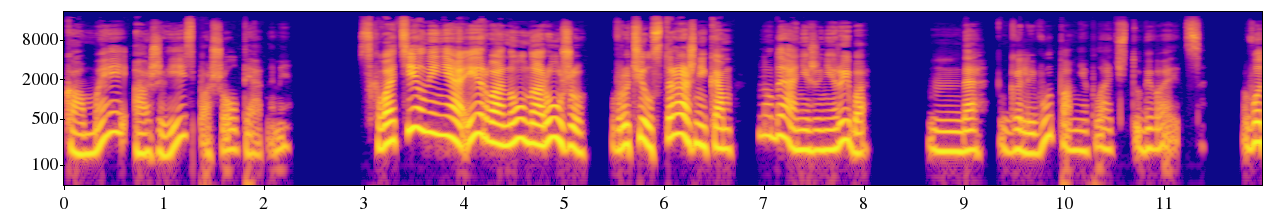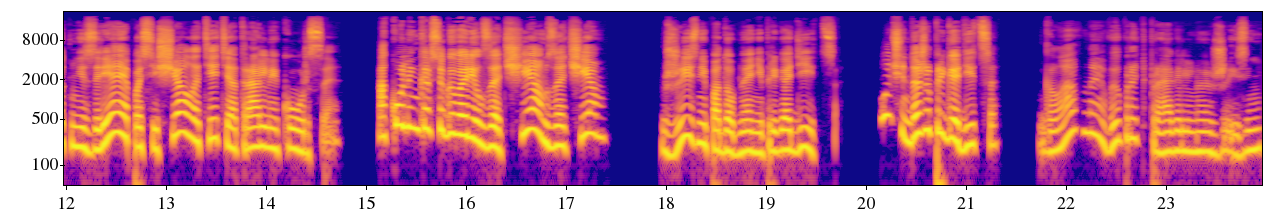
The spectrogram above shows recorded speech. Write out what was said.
Камей аж весь пошел пятнами. Схватил меня и рванул наружу, вручил стражникам. Ну да, они же не рыба. Да, Голливуд по мне плачет, убивается. Вот не зря я посещала те театральные курсы. А Коленька все говорил, зачем, зачем. В жизни подобное не пригодится. Очень даже пригодится. Главное — выбрать правильную жизнь.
